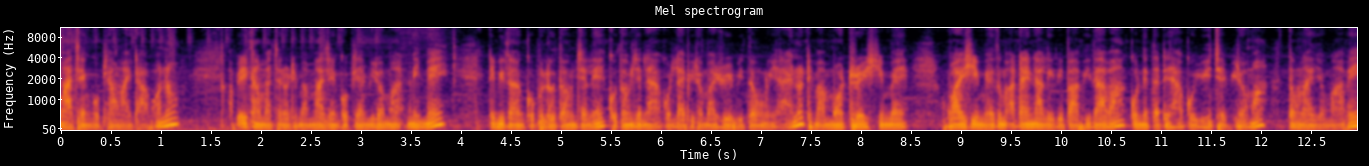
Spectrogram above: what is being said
margin ကိုပြောင်းလိုက်တာပေါ့နော် အခုအဲ့ခါမှာကျွန်တော်ဒီမှာ margin ကိုပြန်ပြီးတော့မှနေမယ်နေပြီးတော့ကိုဘယ်လိုသုံးချင်လဲကိုသုံးချင်တဲ့ဟာကိုလိုက်ပြီးတော့မှရွေးပြီးသုံးလို့ရတယ်နော်ဒီမှာ moderate ရှိမယ် wide ရှိမယ်ဒီမှာအတိုင်းအတာလေးတွေပါပြီးသားပါကိုနဲ့တက်တဲ့ဟာကိုရွေးချယ်ပြီးတော့မှသုံးလိုက်ရုံပါပဲ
